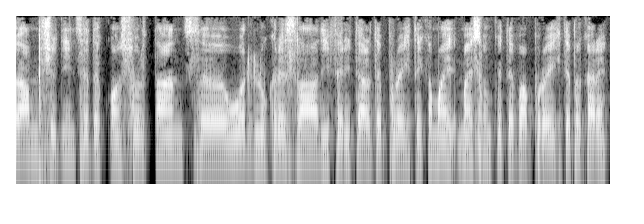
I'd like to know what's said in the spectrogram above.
am ședințe de consultanță, ori lucrez la diferite alte proiecte, că mai, mai sunt câteva proiecte pe care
